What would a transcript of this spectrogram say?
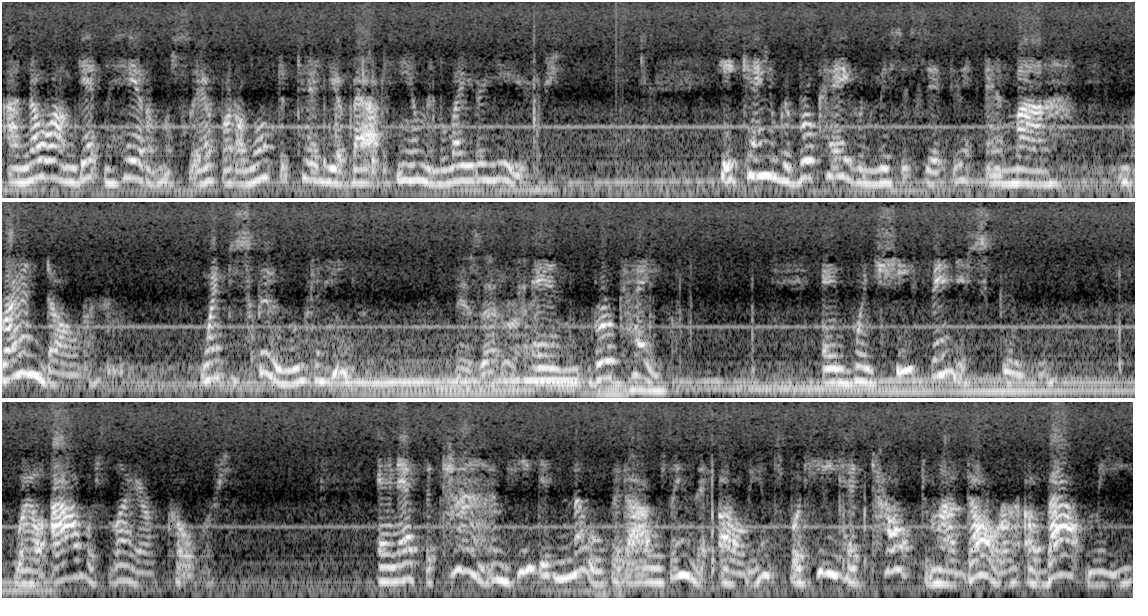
I know I'm getting ahead of myself, but I want to tell you about him in later years. He came to Brookhaven, Mississippi, and my granddaughter went to school to him Is that right? in Brookhaven. And when she finished school, well, I was there, of course. And at the time, he didn't know that I was in the audience, but he had talked to my daughter about me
